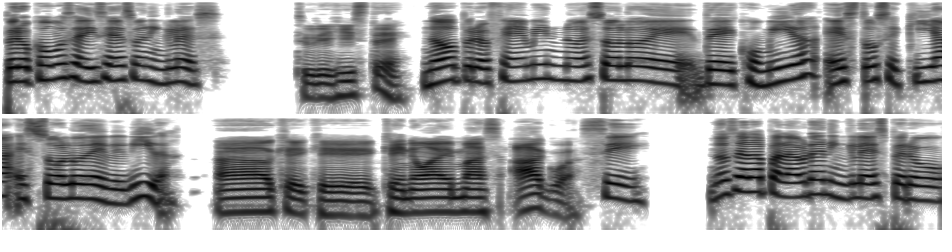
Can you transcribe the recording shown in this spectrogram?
Pero ¿cómo se dice eso en inglés? Tú dijiste. No, pero famine no es solo de, de comida, esto sequía es solo de bebida. Ah, ok, que, que no hay más agua. Sí. No sé la palabra en inglés, pero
